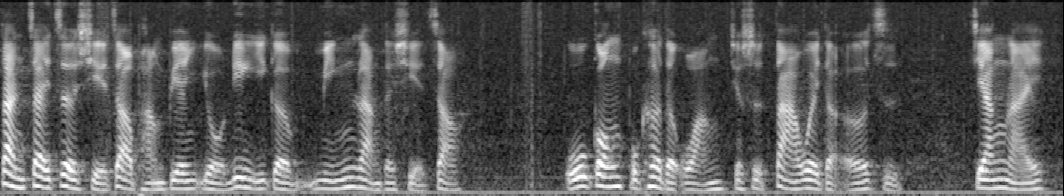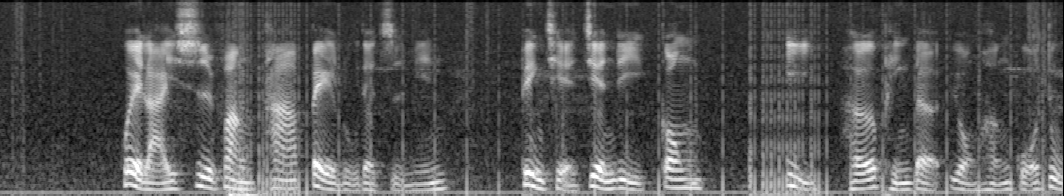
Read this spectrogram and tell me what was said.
但在这写照旁边有另一个明朗的写照。无功不克的王，就是大卫的儿子，将来会来释放他被掳的子民，并且建立公义和平的永恒国度。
